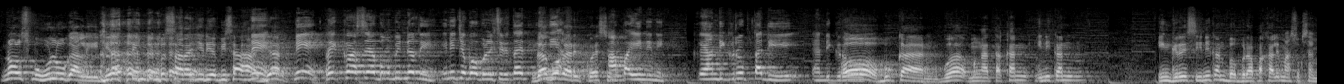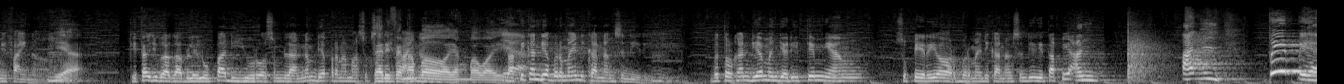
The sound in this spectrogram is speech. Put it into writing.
0-10 kali. Dia tim-tim besar aja dia bisa Nih, hajar. nih requestnya Bung Binder nih. Ini coba boleh ceritain. Enggak, ini gua nggak request. Apa ini nih? Yang di grup tadi, yang di grup. Oh, bukan. Gua mengatakan ini kan Inggris ini kan beberapa kali masuk semifinal. Iya. Kita juga gak boleh lupa di Euro 96 dia pernah masuk Terry semifinal. Venable yang bawain. Iya. Tapi kan dia bermain di kandang sendiri. Betul kan dia menjadi tim yang superior bermain di kandang sendiri. Tapi an Ani, pip ya.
